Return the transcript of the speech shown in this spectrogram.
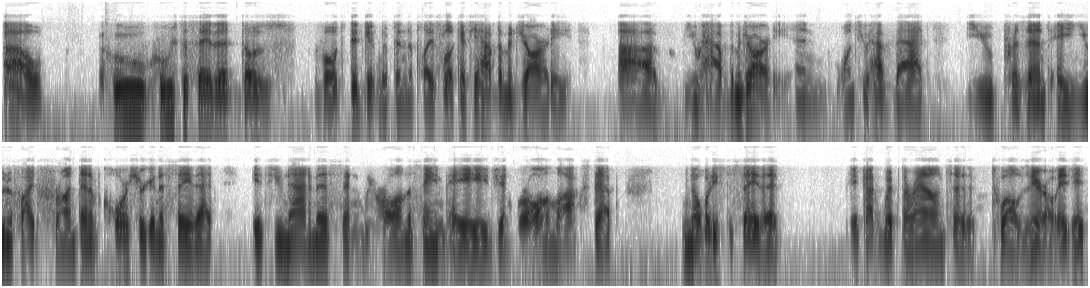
Oh, who who's to say that those votes did get whipped into place? Look, if you have the majority, uh, you have the majority, and once you have that, you present a unified front. And of course, you're going to say that it's unanimous and we were all on the same page and we're all in lockstep. Nobody's to say that it got whipped around to 12-0. It, it,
